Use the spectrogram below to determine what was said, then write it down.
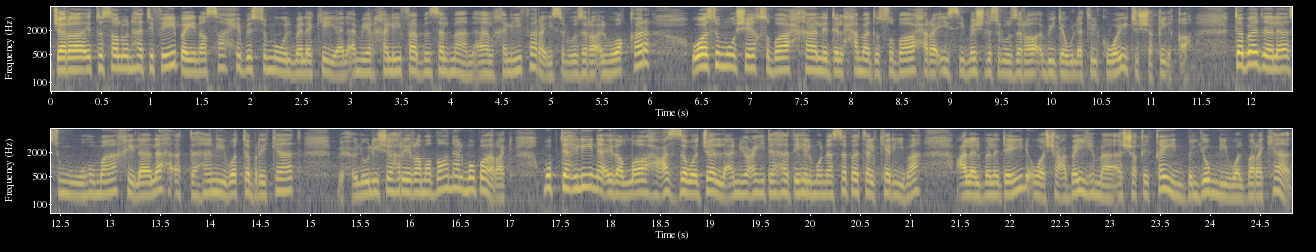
جرى اتصال هاتفي بين صاحب السمو الملكي الأمير خليفة بن سلمان آل خليفة رئيس الوزراء الموقر وسمو الشيخ صباح خالد الحمد الصباح رئيس مجلس الوزراء بدولة الكويت الشقيقة. تبادل سموهما خلاله التهاني والتبريكات بحلول شهر رمضان المبارك مبتهلين إلى الله عز وجل أن يعيد هذه المناسبة الكريمة على البلدين وشعبيهما الشقيقين باليمن والبركات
